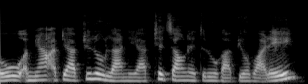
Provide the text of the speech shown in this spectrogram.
တို့အများအပြားပြုလုပ်လာနေတာဖြစ်ကြောင်းလည်းသူတို့ကပြောပါတယ်။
